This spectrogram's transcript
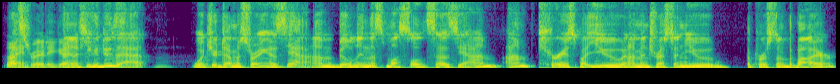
That's right. really good. And if you can do that, what you're demonstrating is, yeah, I'm building this muscle that says, yeah, I'm I'm curious about you and I'm interested in you, the person of the buyer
